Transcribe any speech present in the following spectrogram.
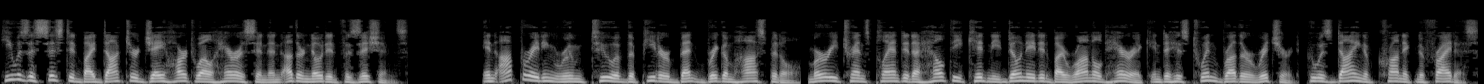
He was assisted by Dr. J. Hartwell Harrison and other noted physicians. In Operating Room 2 of the Peter Bent Brigham Hospital, Murray transplanted a healthy kidney donated by Ronald Herrick into his twin brother Richard, who was dying of chronic nephritis.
